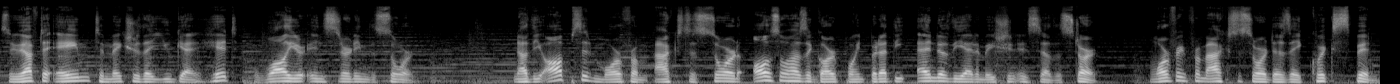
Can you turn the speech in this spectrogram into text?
so you have to aim to make sure that you get hit while you're inserting the sword. Now the opposite more from axe to sword also has a guard point but at the end of the animation instead of the start. Morphing from axe to sword does a quick spin.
